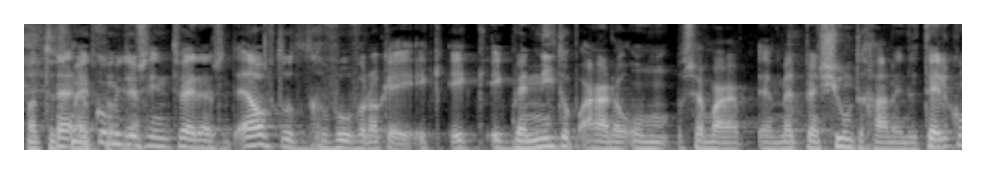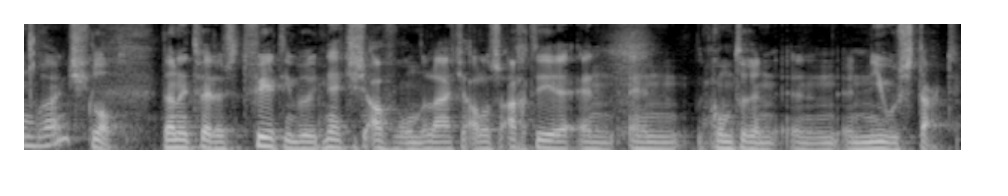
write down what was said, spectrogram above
Want nee, dan kom je dus in 2011 tot het gevoel van... oké, ik, ik, ik ben niet op aarde om zeg maar, eh, met pensioen te gaan in de telecombranche. Klopt. Dan in 2014 wil je het netjes afronden, laat je alles achter je... en, en komt er een, een, een nieuwe start.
